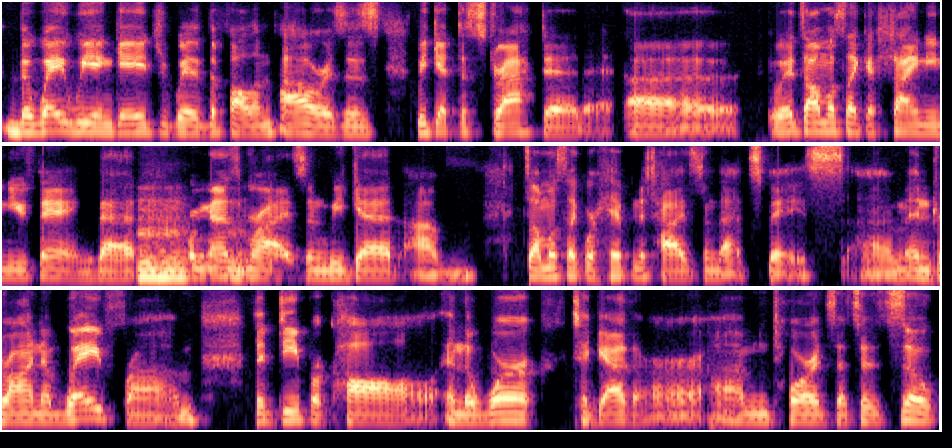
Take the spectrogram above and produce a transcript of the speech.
the way we engage with the fallen powers is we get distracted uh it's almost like a shiny new thing that Mhm. we're mesmerized and we get um it's almost like we're hypnotized in that space um, and drawn away from the deeper call and the work together um towards it so, so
